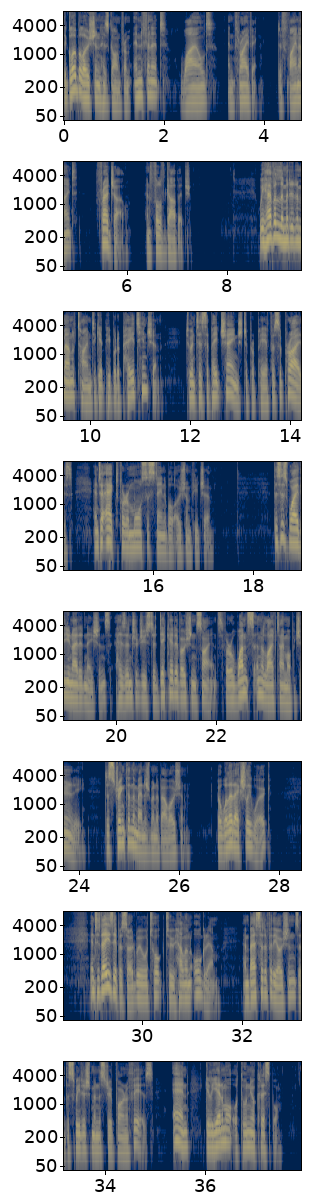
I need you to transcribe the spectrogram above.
The global ocean has gone from infinite, wild, and thriving to finite, fragile, and full of garbage. We have a limited amount of time to get people to pay attention, to anticipate change, to prepare for surprise, and to act for a more sustainable ocean future. This is why the United Nations has introduced a decade of ocean science for a once in a lifetime opportunity to strengthen the management of our ocean. But will it actually work? In today's episode, we will talk to Helen Ågren, Ambassador for the Oceans at the Swedish Ministry of Foreign Affairs, and Guillermo Ortuño Crespo,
